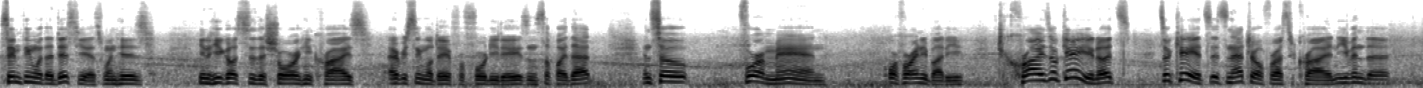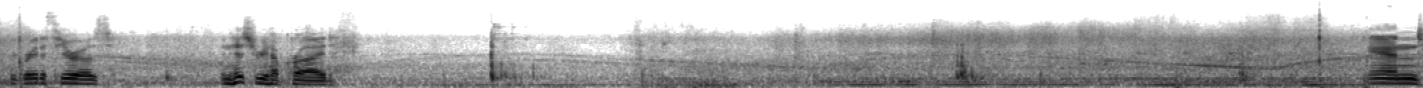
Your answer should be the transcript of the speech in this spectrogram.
Same thing with Odysseus when his you know, he goes to the shore and he cries every single day for 40 days and stuff like that. And so for a man or for anybody to cry is okay, you know, it's it's okay. It's it's natural for us to cry and even the the greatest heroes in history have cried. And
